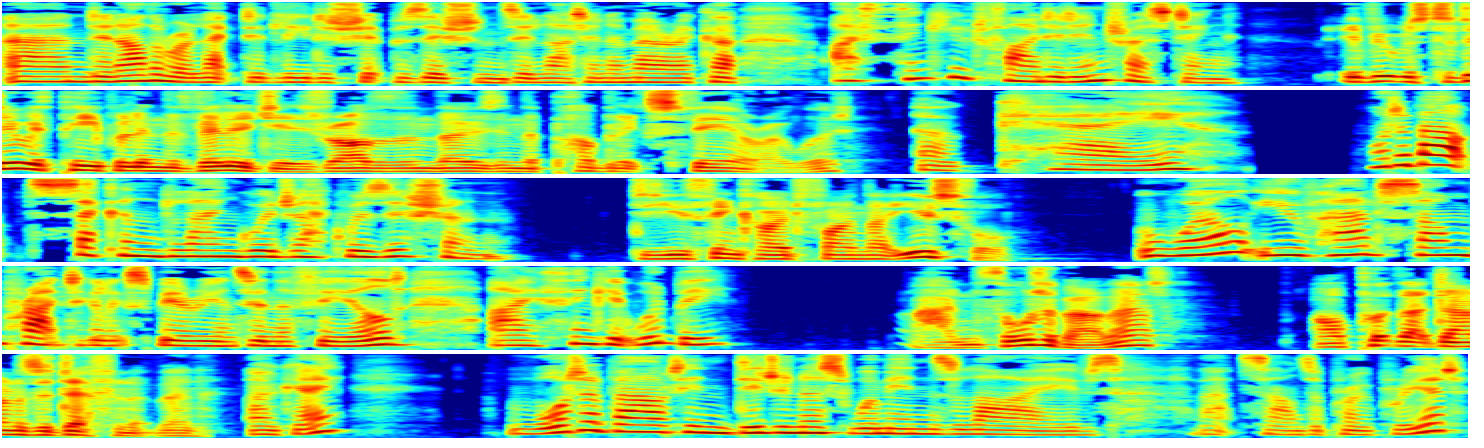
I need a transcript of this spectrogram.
and in other elected leadership positions in Latin America. I think you'd find it interesting. If it was to do with people in the villages rather than those in the public sphere, I would. Okay. What about second language acquisition? Do you think I'd find that useful? Well, you've had some practical experience in the field. I think it would be. I hadn't thought about that. I'll put that down as a definite then. OK. What about Indigenous women's lives? That sounds appropriate.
